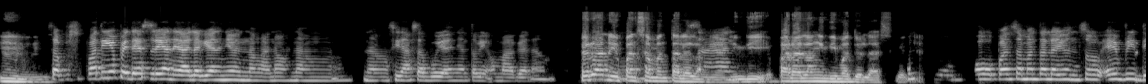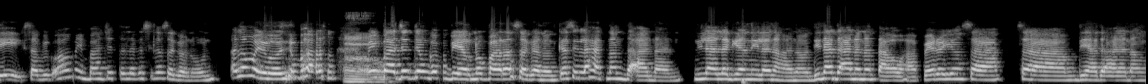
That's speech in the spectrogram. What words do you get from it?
Mm. sa, pati yung pedestrian, nilalagyan yun ng ano, ng, ng sinasabuyan yan tuwing umaga ng Pero ano yung pansamantala lang yan? Hindi, para lang hindi madulas. Ganyan. Oo, pansamantala yun. So, every day, sabi ko, ah, may budget talaga sila sa ganun. Alam mo yun, yung parang Oo. may budget yung gobyerno para sa ganun. Kasi lahat ng daanan, nilalagyan nila ng ano, dinadaanan ng tao ha. Pero yung sa, sa dinadaanan ng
